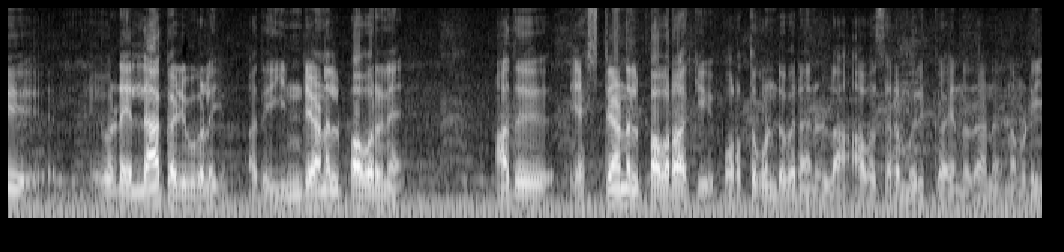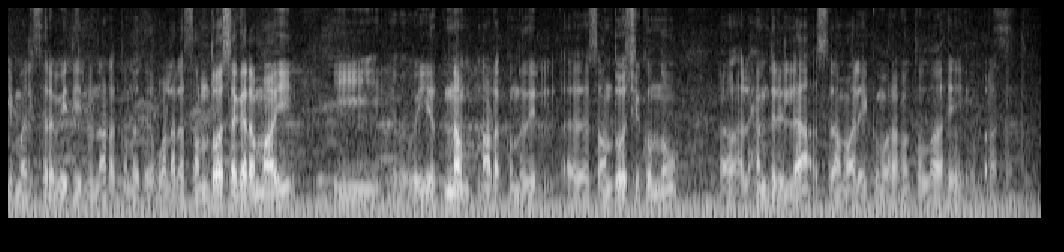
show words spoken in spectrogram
ഇവരുടെ എല്ലാ കഴിവുകളെയും അത് ഇന്റേണൽ പവറിനെ അത് എക്സ്റ്റേണൽ പവറാക്കി പുറത്തു കൊണ്ടുവരാനുള്ള അവസരം ഒരുക്കുക എന്നതാണ് നമ്മുടെ ഈ മത്സരവേദിയിൽ നടക്കുന്നത്. വളരെ സന്തോഷകരമായി ഈ യത്നം നടക്കുന്നതിൽ സന്തോഷിക്കുന്നു. അലഹമില്ല അസ്സാം വലൈക്കും വരഹമത്തല്ലാഹി വാത്തു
